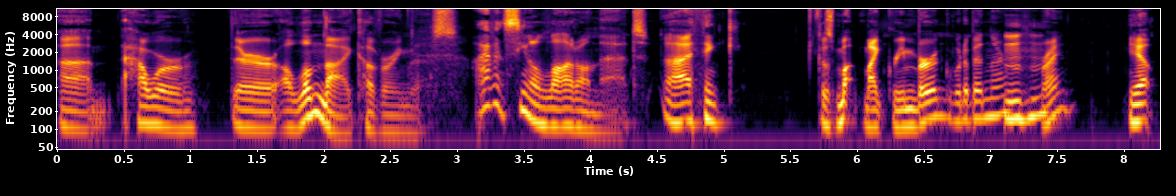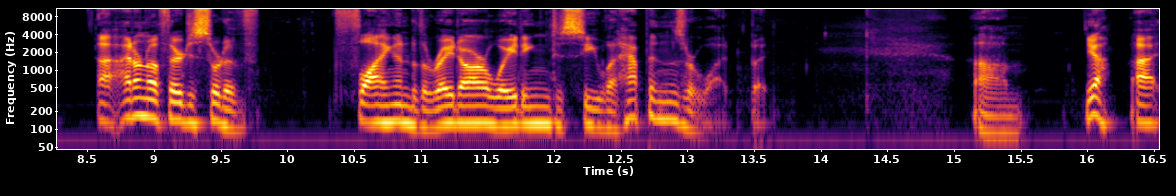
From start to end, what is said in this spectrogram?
Um, how are their alumni covering this? I haven't seen a lot on that. Uh, I think, Because Mike Greenberg would have been there, Mhm. right? yep. I don't know if they're just sort of flying under the radar, waiting to see what happens or what. But, um, yeah, I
